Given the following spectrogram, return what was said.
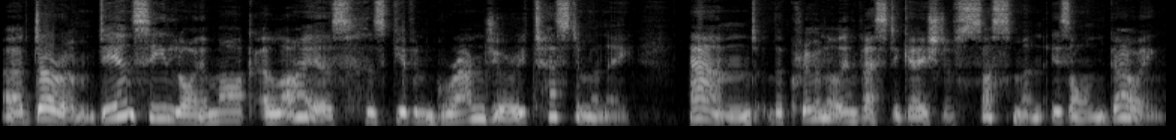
Uh, Durham, DNC lawyer Marc Elias has given grand jury testimony, and the criminal investigation of Sussmann is ongoing.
